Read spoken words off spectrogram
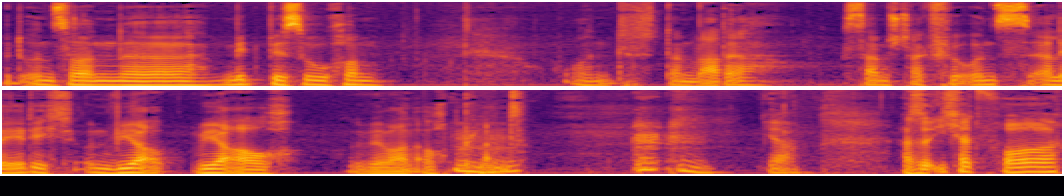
mit unseren äh, Mitbesuchern und dann war der Samstag für uns erledigt und wir, wir auch. Wir waren auch platt. Mhm. Ja, also ich hatte vor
